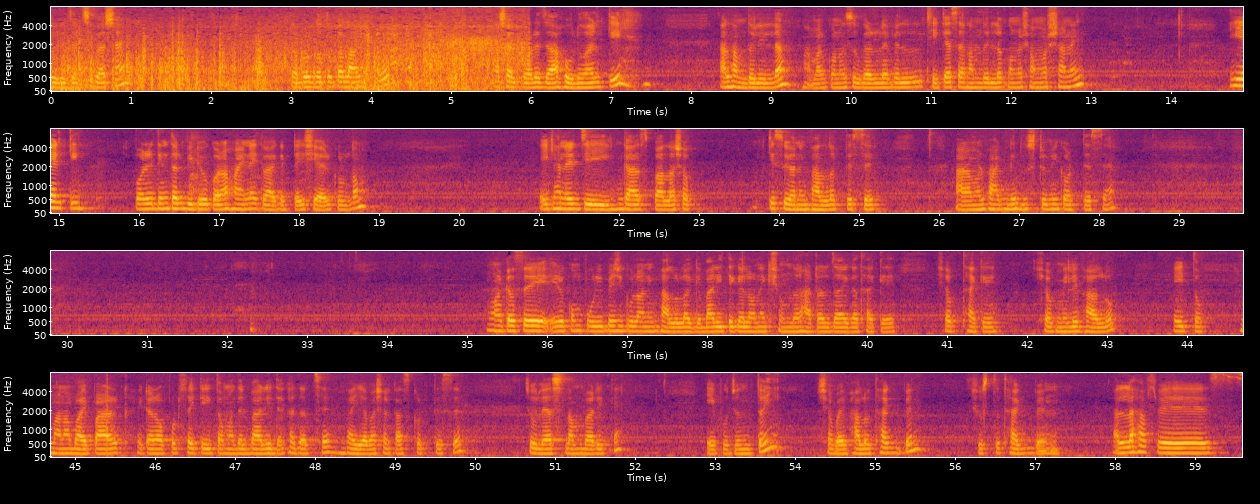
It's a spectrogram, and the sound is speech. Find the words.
চলে যাচ্ছি বাসায়। তারপর গতকাল আসব। আসার পরে যা হলো আর কি। আলহামদুলিল্লাহ, আমার কোনো সুগার লেভেল ঠিক আছে, আলহামদুলিল্লাহ, কোনো সমস্যা নেই। এই আর কি। পরের দিন তার ভিডিও করা হয় নাই, তো আগেরটাই শেয়ার করলাম। এইখানের যেই গাছপালা সব কিছুই অনেক ভালো লাগতেছে। আর আমার ভাগ্নে দুষ্টুমি করতেছে। আমার কাছে এরকম পরিবেশগুলো অনেক ভালো লাগে। বাড়িতে গেলে অনেক সুন্দর হাঁটার জায়গা থাকে, সব থাকে, সব মিলে ভালো। এই তো মানাবাই পার্ক, এটার অপর সাইডেই তো আমাদের বাড়ি দেখা যাচ্ছে, ভাইয়া বাসার কাজ করতেছে। চলে আসলাম বাড়িতে। এই পর্যন্তই, সবাই ভালো থাকবেন, সুস্থ থাকবেন। আল্লাহ হাফেজ।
